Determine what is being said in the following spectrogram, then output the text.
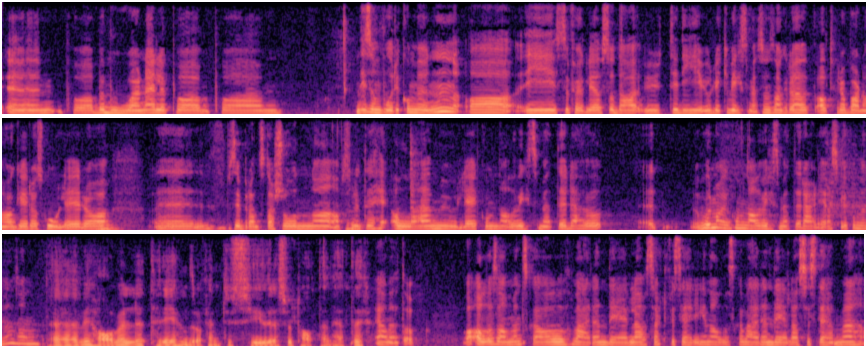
eh, på beboerne, eller på, på, de som bor i kommunen. Og i, selvfølgelig også da ut til de ulike virksomhetene som snakker om alt fra barnehager og skoler og mm eh, brannstasjonen og absolutt alle mulige kommunale virksomheter. Det er jo hvor mange kommunale virksomheter er det i Asker kommune? Sånn? Eh, vi har vel 357 resultatenheter. Ja, nettopp. Og alle sammen skal være en del av sertifiseringen, alle skal være en del av systemet.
